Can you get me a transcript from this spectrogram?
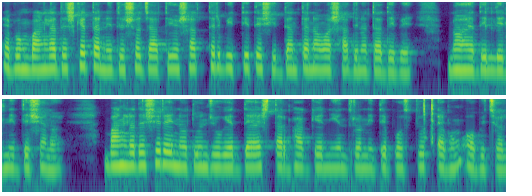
এবং বাংলাদেশকে তার নিজস্ব জাতীয় স্বার্থের ভিত্তিতে সিদ্ধান্ত নেওয়ার স্বাধীনতা দেবে, নয়াদিল্লির নির্দেশে নয়। বাংলাদেশের এই নতুন যুগের দেশ তার ভাগ্যের নিয়ন্ত্রণ নিতে প্রস্তুত এবং অবিচল।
